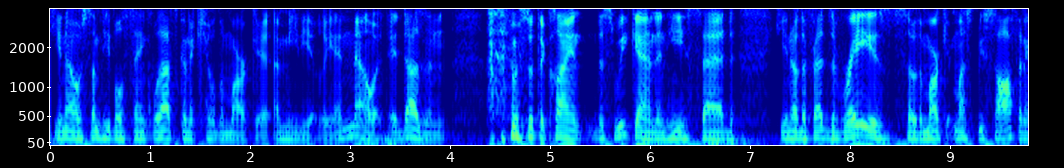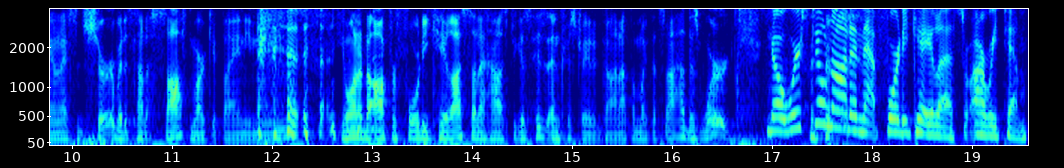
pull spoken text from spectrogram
you know, some people think, well, that's going to kill the market immediately. And no, it, it doesn't. I was with a client this weekend and he said, you know, the feds have raised, so the market must be softening. And I said, sure, but it's not a soft market by any means. he wanted to offer 40K less on a house because his interest rate had gone up. I'm like, that's not how this works. No, we're still not in that 40K less, are we, Tim?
